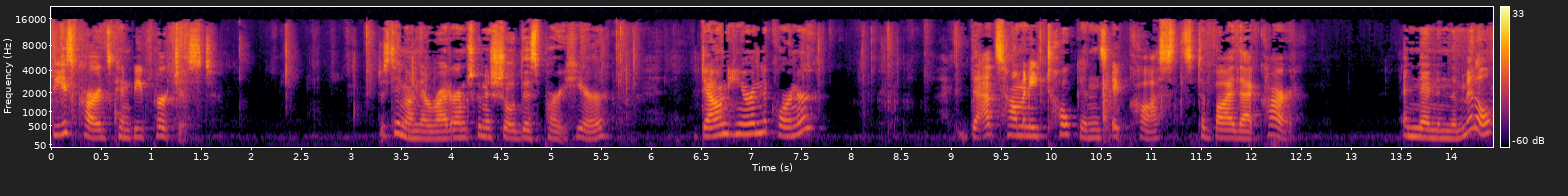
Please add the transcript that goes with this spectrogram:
These cards can be purchased. Just hang on there, Ryder. I'm just going to show this part here. Down here in the corner, that's how many tokens it costs to buy that card. And then in the middle,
